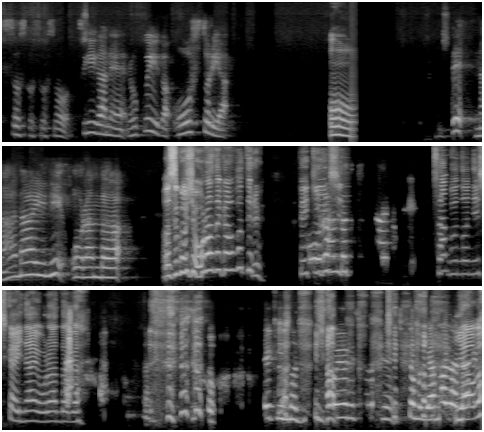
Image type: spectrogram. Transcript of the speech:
そうそうそうそう。次がね、6位がオーストリア。おお。で、7位にオランダ。あ、すごいじゃん。オランダ頑張ってる。北京市オランダ、3分の2しかいないオランダが。北京の 人口より少ないしかも山がない。山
